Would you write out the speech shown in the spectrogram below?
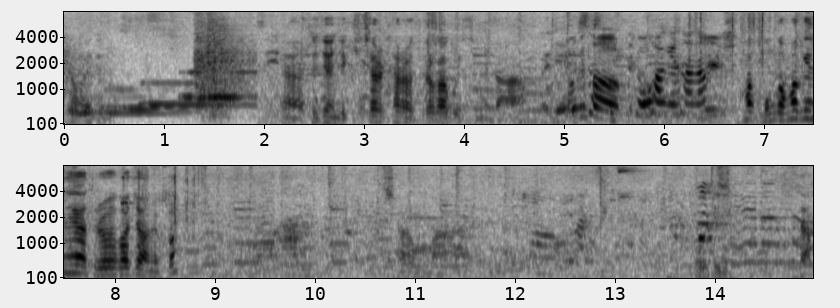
들어가야 되는. 자, 드디어 이제 기차를 타러 들어가고 있습니다. 여기서 표 확인하나? 하- 뭔가 확인해야 들어가지 않을까? 정말 어디 자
